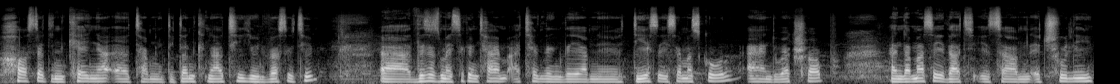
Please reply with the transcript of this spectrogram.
hosted in Kenya at um, Dedan University. Uh, this is my second time attending the um, DSA summer school and workshop, and I must say that it's um, a truly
